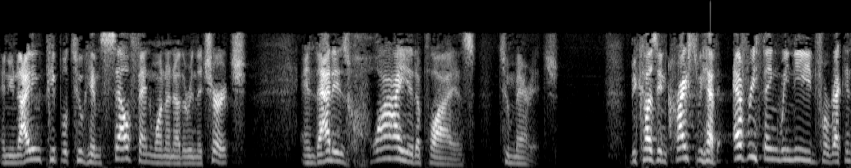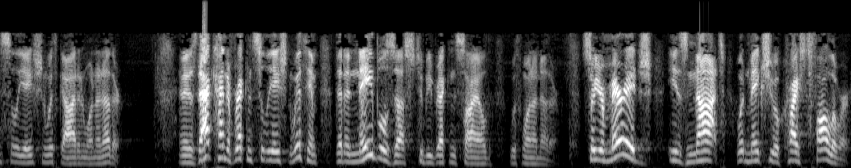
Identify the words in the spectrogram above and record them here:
and uniting people to himself and one another in the church, and that is why it applies to marriage. Because in Christ we have everything we need for reconciliation with God and one another. And it is that kind of reconciliation with Him that enables us to be reconciled with one another. So your marriage is not what makes you a Christ follower.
